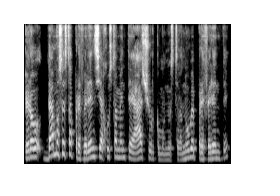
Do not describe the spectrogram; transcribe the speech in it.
Pero damos esta preferencia justamente a Azure como nuestra nube preferente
